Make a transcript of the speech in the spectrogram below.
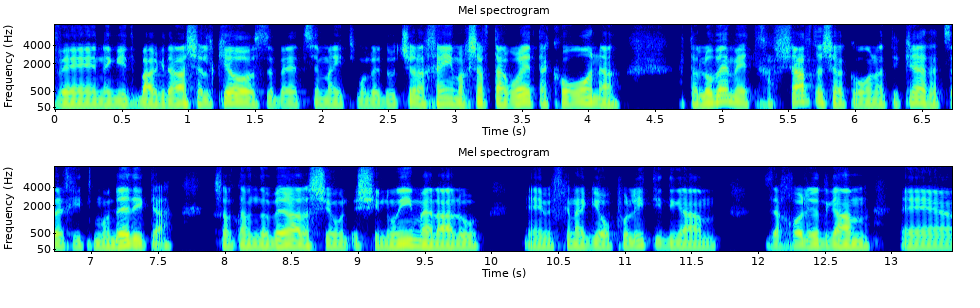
ונגיד בהגדרה של כאוס זה בעצם ההתמודדות של החיים. עכשיו אתה רואה את הקורונה, אתה לא באמת חשבת שהקורונה תקרה, אתה צריך להתמודד איתה. עכשיו אתה מדבר על השינויים הללו, אה, מבחינה גיאופוליטית גם, זה יכול להיות גם אה,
